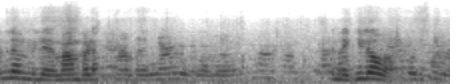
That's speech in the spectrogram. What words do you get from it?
என்ன மாம்பழம் மாம்பழம்? என்ன கிலோவா? ஒரு கிலோ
